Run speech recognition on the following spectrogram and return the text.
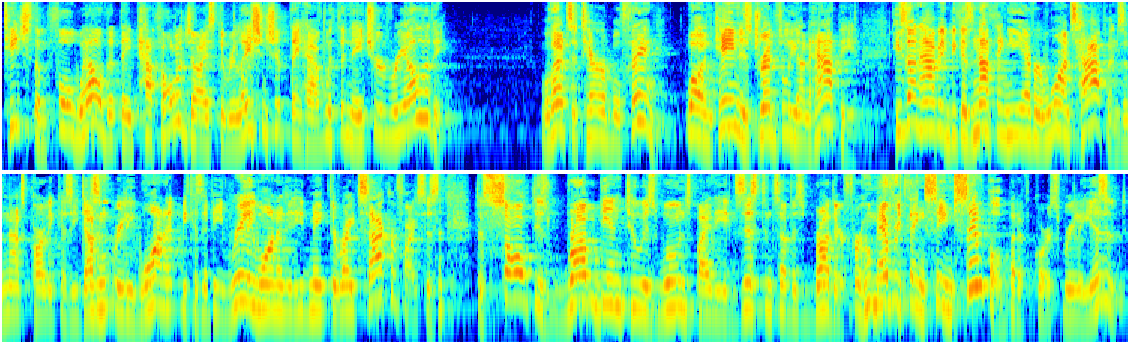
teach them full well that they pathologize the relationship they have with the nature of reality. Well, that's a terrible thing. Well, and Cain is dreadfully unhappy. He's unhappy because nothing he ever wants happens, and that's partly because he doesn't really want it, because if he really wanted it, he'd make the right sacrifices. The salt is rubbed into his wounds by the existence of his brother, for whom everything seems simple, but of course really isn't.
